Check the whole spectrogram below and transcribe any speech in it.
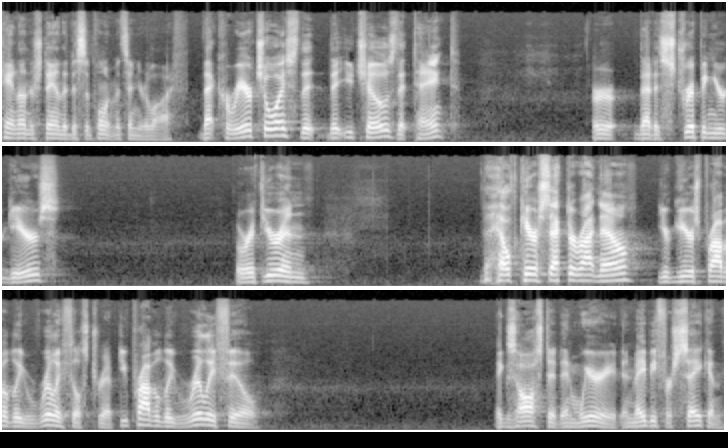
can't understand the disappointments in your life. That career choice that, that you chose that tanked, or that is stripping your gears, or if you're in the healthcare sector right now, your gears probably really feel stripped. You probably really feel exhausted and wearied and maybe forsaken.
